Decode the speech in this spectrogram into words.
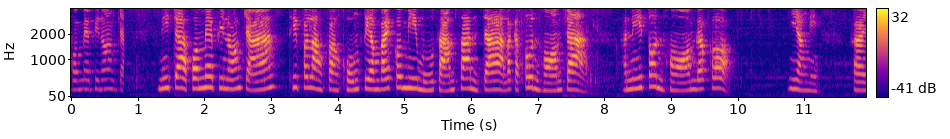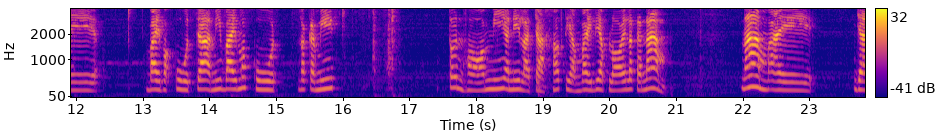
พ่อแม่พี่น้องจ้ะนี่จ้าพ่อแม่พี่น้องจ๋าที่ฝรั่งฝั่งโขงเตรียมไว้ก็มีหมูสามสั้นจ้าแล้วก็ต้นหอมจ้า อันนี้ต้นหอมแล้วก็อหย่างนี่ไอใบมะกรูดจ้ามีใบมะกรูด แล้วก็มีต้นหอมมีอันนี้ล่ะจ้ะเขาเตรียมไว้เรียบร้อยแล้วก็น้ำน้ำไอยา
